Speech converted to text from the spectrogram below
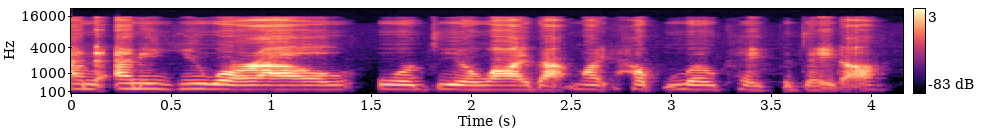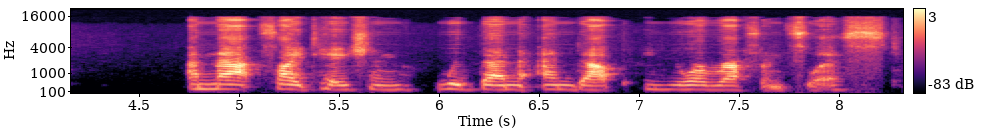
and any URL or DOI that might help locate the data. And that citation would then end up in your reference list.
